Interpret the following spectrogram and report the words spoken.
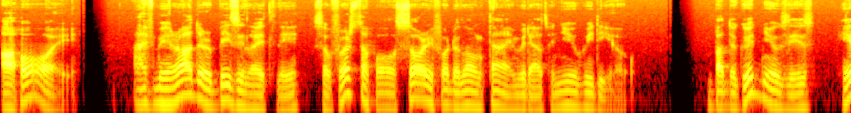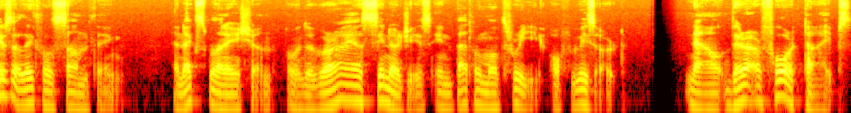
Ahoy! I've been rather busy lately, so first of all sorry for the long time without a new video. But the good news is, here's a little something. An explanation of the various synergies in Battle Mode 3 of Wizard. Now, there are four types.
